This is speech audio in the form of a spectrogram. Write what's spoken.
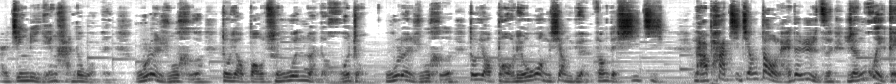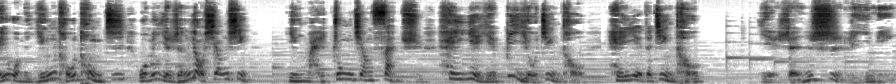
而经历严寒的我们，无论如何都要保存温暖的火种，无论如何都要保留望向远方的希冀。哪怕即将到来的日子仍会给我们迎头痛击，我们也仍要相信，阴霾终将散去，黑夜也必有尽头，黑夜的尽头，也仍是黎明。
